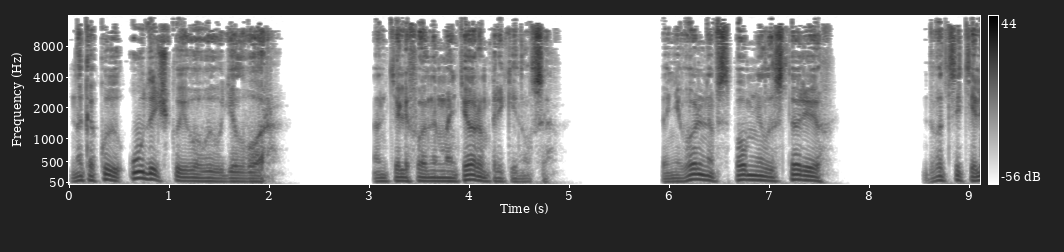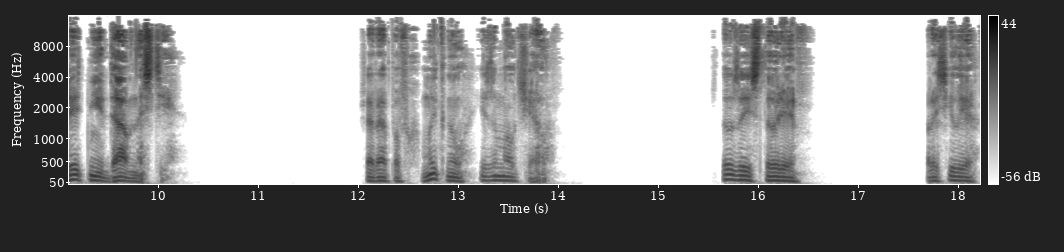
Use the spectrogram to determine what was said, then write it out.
на какую удочку его выудил вор, он телефонным монтером прикинулся, то невольно вспомнил историю двадцатилетней давности. Шарапов хмыкнул и замолчал. «Что за история?» — просил я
